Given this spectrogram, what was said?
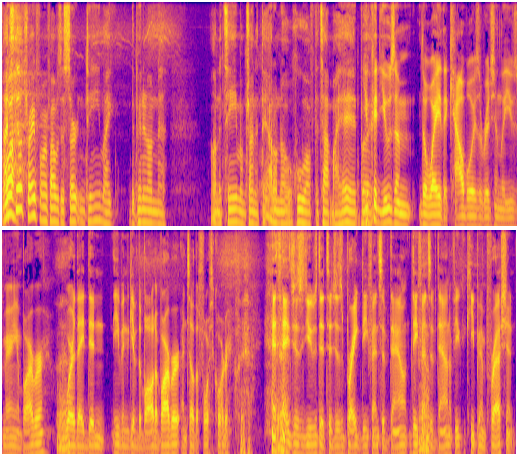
I'd Well- still trade for him if I was a certain team, like depending on the on the team. I'm trying to think. I don't know who off the top of my head, but you could use him the way the Cowboys originally used Marion Barber, where they didn't even give the ball to Barber until the fourth quarter. and they just used it to just break defensive down defensive down. If you could keep him fresh and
